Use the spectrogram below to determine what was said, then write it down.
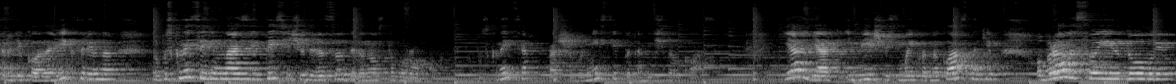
Сердюк Вікторівна, випускниця гімназії 1990 року, випускниця першого місті педагогічного класу. Я, як і більшість моїх однокласників, обрала своєю долею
